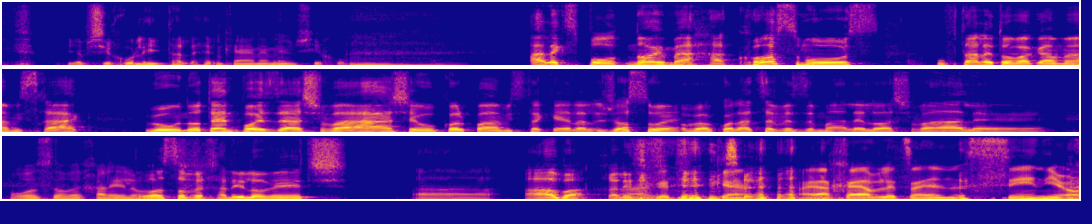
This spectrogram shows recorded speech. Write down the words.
ימשיכו להתעלם. כן, הם ימשיכו. אלכס פורטנוי מהקוסמוס הופתע לטובה גם מהמשחק, והוא נותן פה איזה השוואה שהוא כל פעם מסתכל על ז'וסווה והקולציה, וזה מעלה לו השוואה רוסו וחלילו. לרוסו וחלילוביץ', האבא, חלילוביץ'. כן, היה חייב לציין סיניור.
